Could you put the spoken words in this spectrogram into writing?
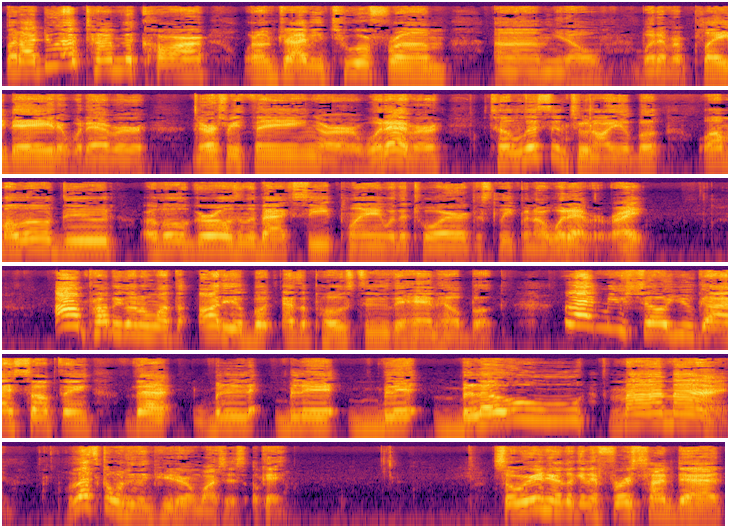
But I do have time in the car when I'm driving to or from, um, you know, whatever play date or whatever nursery thing or whatever to listen to an audiobook while my little dude or little girl is in the back seat playing with a toy or sleeping or whatever, right? I'm probably going to want the audiobook as opposed to the handheld book. Let me show you guys something that bl bl bl blow my mind. Let's go into the computer and watch this. Okay. So we're in here looking at First Time Dad.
